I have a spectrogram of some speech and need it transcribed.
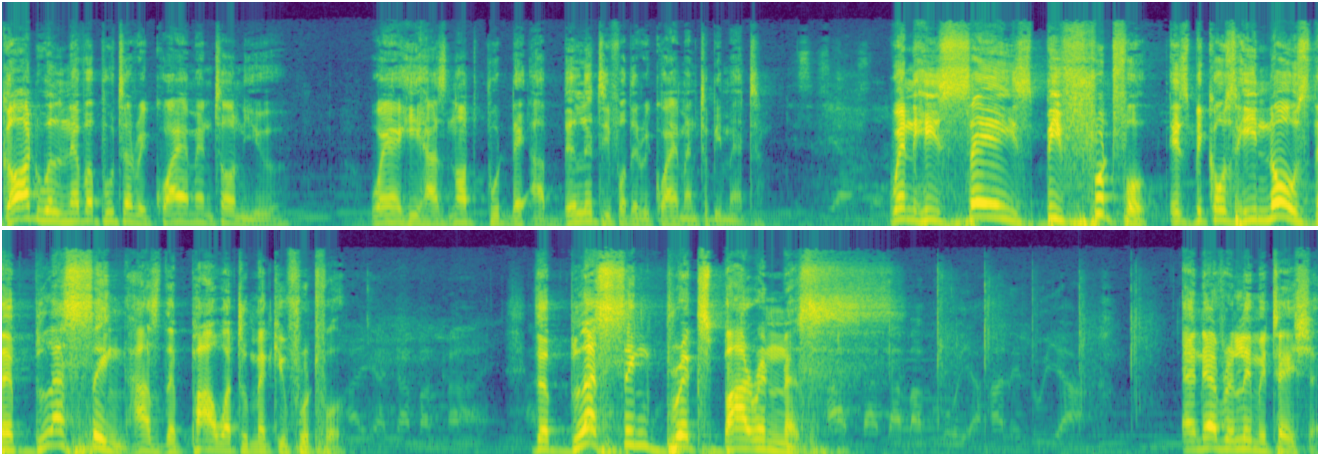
God will never put a requirement on you where He has not put the ability for the requirement to be met. When He says, be fruitful, it's because He knows the blessing has the power to make you fruitful. The blessing breaks barrenness and every limitation.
